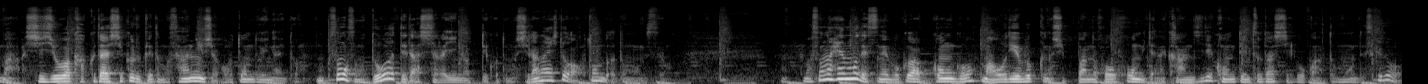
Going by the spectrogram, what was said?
まあ、市場は拡大してくるけども参入者がほとんどいないとそもそもどうやって出したらいいのっていうことも知らない人がほとんどだと思うんですよ。まあ、その辺もですね僕は今後、まあ、オーディオブックの出版の方法みたいな感じでコンテンツを出していこうかなと思うんですけど、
